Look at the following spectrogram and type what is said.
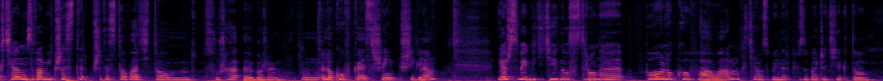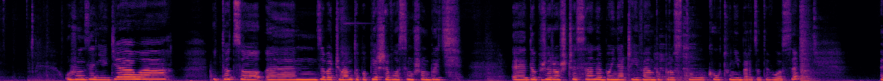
Chciałam z Wami przetestować tą susza, e, Boże, mm, lokówkę z Shi- Shigla. Ja już sobie, jak widzicie, jedną stronę polokowałam. Chciałam sobie najpierw zobaczyć, jak to urządzenie działa. I to, co zobaczyłam, to po pierwsze włosy muszą być e, dobrze rozczesane, bo inaczej Wam po prostu kołtuni bardzo te włosy. E,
